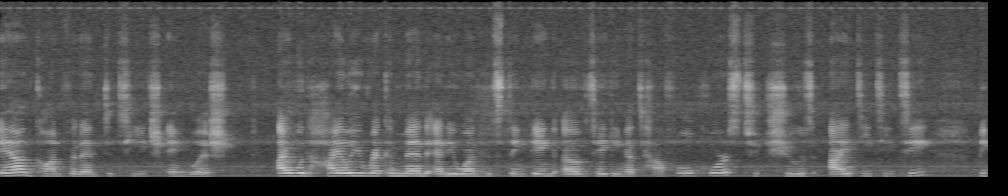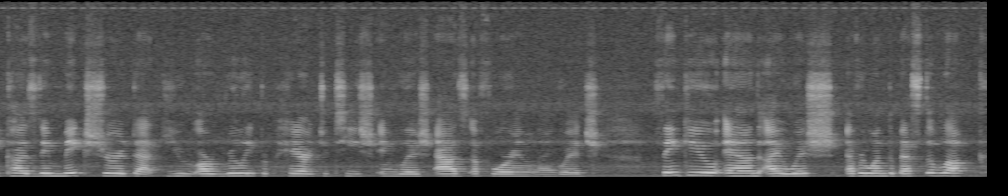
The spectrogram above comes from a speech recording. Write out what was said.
and confident to teach English. I would highly recommend anyone who's thinking of taking a TEFL course to choose ITTT because they make sure that you are really prepared to teach English as a foreign language. Thank you, and I wish everyone the best of luck.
